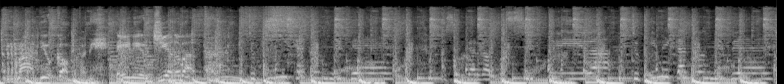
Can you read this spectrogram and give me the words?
Radio Company, Energia 90. Tu química con mi piel, azúcar va positiva, tu química con mi piel.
